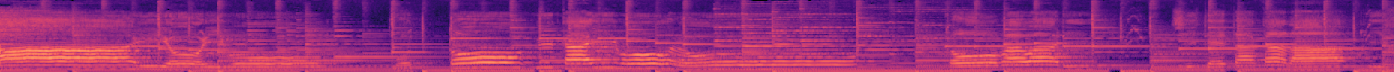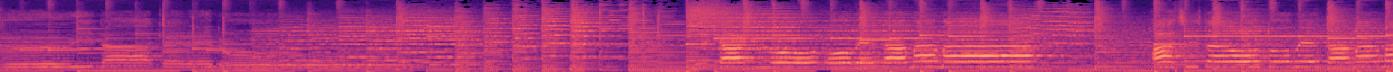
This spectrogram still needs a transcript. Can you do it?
愛よりももっと深いもの遠回りしてたから気づいたけれど。時間を止めたまま明日を止めたまま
